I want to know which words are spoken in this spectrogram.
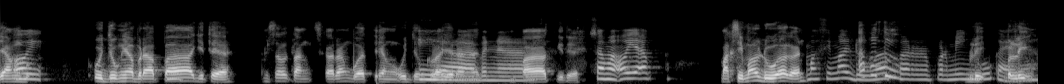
Yang Oh i- ujungnya berapa gitu ya. Misal tang sekarang buat yang ujung iya kelahirannya bener. empat gitu ya. Sama oh ya Maksimal dua kan maksimal dua per per beli minggu beli kayaknya.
